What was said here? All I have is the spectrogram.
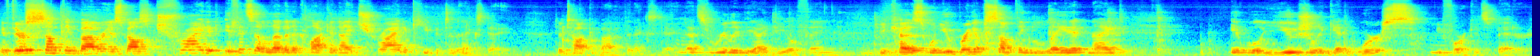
if there's something bothering a spouse, try to, if it's 11 o'clock at night, try to keep it to the next day, to talk about it the next day. That's really the ideal thing. Because when you bring up something late at night, it will usually get worse before it gets better.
